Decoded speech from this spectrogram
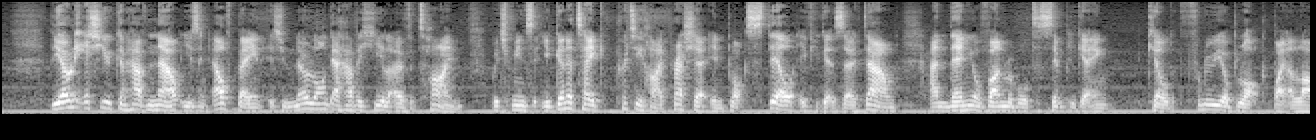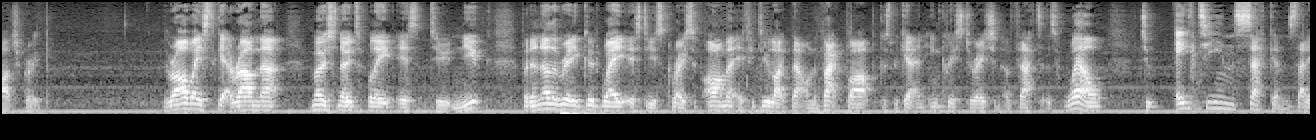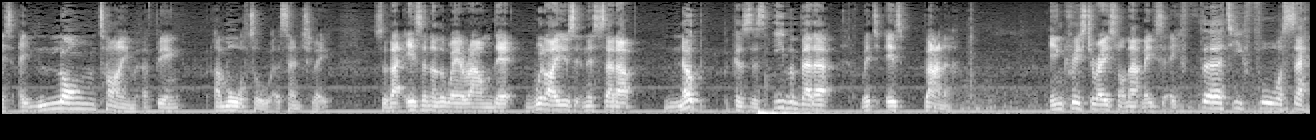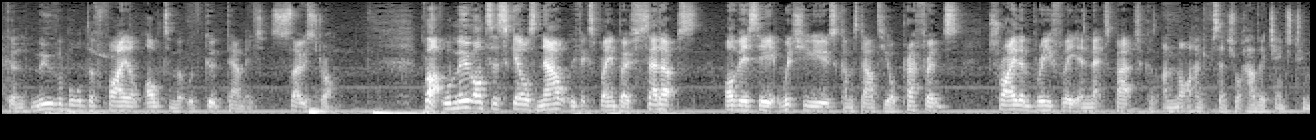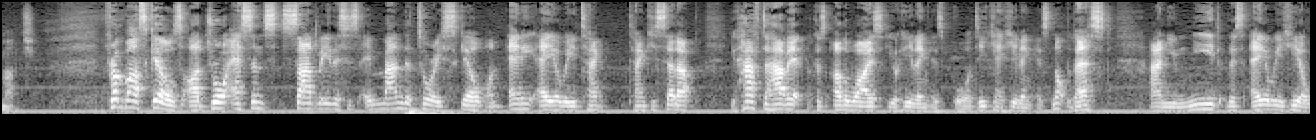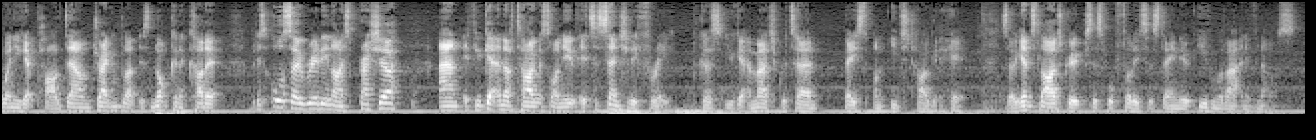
The only issue you can have now using Elfbane is you no longer have a healer over time, which means that you're going to take pretty high pressure in blocks still if you get zerged down, and then you're vulnerable to simply getting killed through your block by a large group. There are ways to get around that, most notably is to nuke, but another really good way is to use corrosive armor if you do like that on the back bar, because we get an increased duration of that as well to 18 seconds. That is a long time of being immortal, essentially. So that is another way around it. Would I use it in this setup? Nope, because there's even better, which is Banner. Increased duration on that makes it a 34 second movable defile ultimate with good damage. So strong. But we'll move on to skills now. We've explained both setups. Obviously, which you use comes down to your preference. Try them briefly in next patch because I'm not 100% sure how they change too much. Front bar skills are Draw Essence. Sadly, this is a mandatory skill on any AoE tank tanky setup. You have to have it because otherwise your healing is poor. DK healing is not the best, and you need this AoE heal when you get piled down. Dragon Blood is not going to cut it, but it's also really nice pressure, and if you get enough targets on you, it's essentially free because you get a magic return based on each target hit. So against large groups, this will fully sustain you even without anything else.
